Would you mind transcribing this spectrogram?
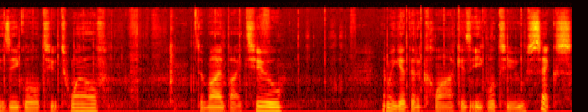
is equal to 12. Divide by 2 and we get that a clock is equal to 6.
